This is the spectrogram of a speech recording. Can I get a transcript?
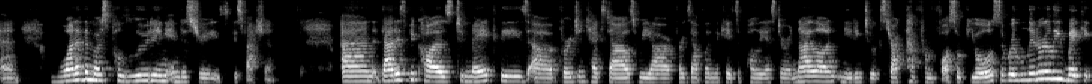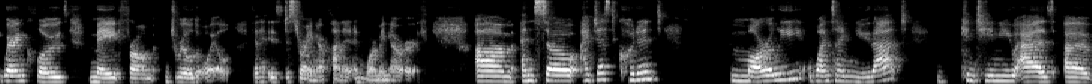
And one of the most polluting industries is fashion. And that is because to make these uh, virgin textiles, we are, for example, in the case of polyester and nylon, needing to extract that from fossil fuels. So we're literally making wearing clothes made from drilled oil that is destroying our planet and warming our earth. Um, and so I just couldn't morally, once I knew that, continue as a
